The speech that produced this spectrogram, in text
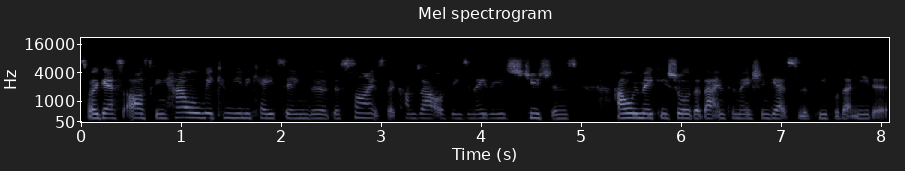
So I guess asking how are we communicating the, the science that comes out of these amazing institutions? How are we making sure that that information gets to the people that need it?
